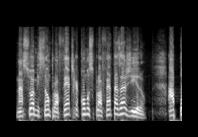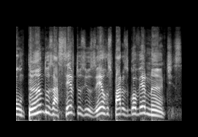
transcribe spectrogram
na sua missão profética como os profetas agiram apontando os acertos e os erros para os governantes,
